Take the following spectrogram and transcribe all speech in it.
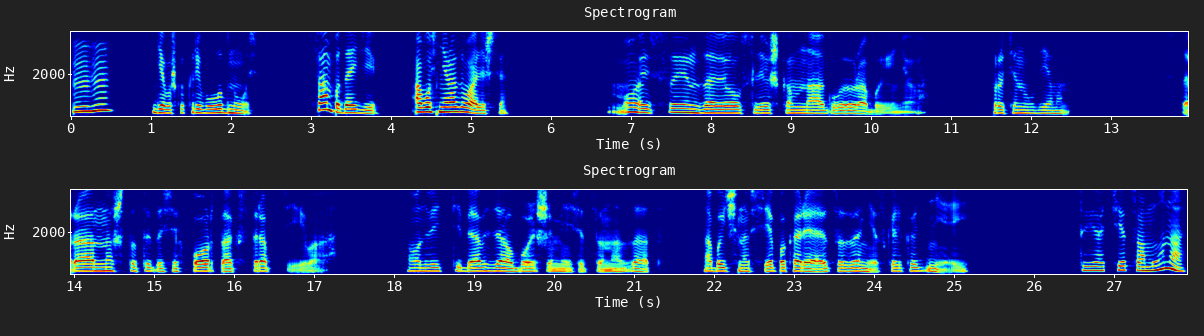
«Угу», Девушка криво улыбнулась. «Сам подойди, авось не развалишься». «Мой сын завел слишком наглую рабыню», — протянул демон. «Странно, что ты до сих пор так строптива. Он ведь тебя взял больше месяца назад. Обычно все покоряются за несколько дней». «Ты отец Амона?»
